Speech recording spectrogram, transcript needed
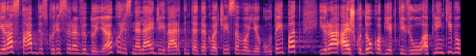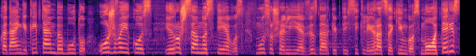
yra stabdis, kuris yra viduje, kuris neleidžia įvertinti adekvačiai savo jėgų. Taip pat yra, aišku, daug objektyvių aplinkybių, kadangi kaip ten bebūtų, už vaikus ir už senus tėvus mūsų šalyje vis dar kaip taisyklė yra atsakingos moteris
